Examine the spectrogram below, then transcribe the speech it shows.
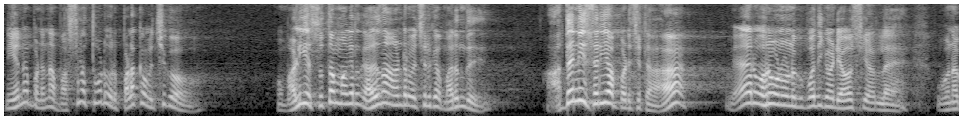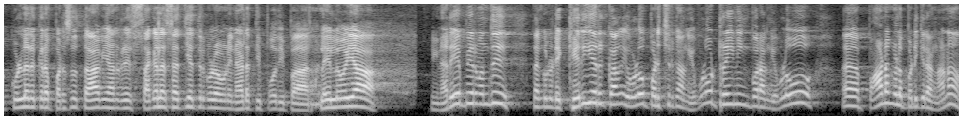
நீ என்ன பண்ணுனா வசனத்தோடு ஒரு பழக்கம் வச்சுக்கோ. வழியை சுத்தமாகிறதுக்கு அதுதான் ஆண்டு வச்சிருக்க மருந்து. அதை நீ சரியா படிச்சுட்டா வேற ஒருவன் உனக்கு போதிக்க வேண்டிய அவசியம் இல்லை. உனக்குள்ள இருக்கிற பரிசு தாவியானுடைய சகல சத்தியத்திற்குள்ள உன்னை நடத்தி போதிப்பார். அலையிலோயா நீங்கள் நிறைய பேர் வந்து தங்களுடைய கெரியருக்காக எவ்வளோ படிச்சிருக்காங்க எவ்வளோ ட்ரைனிங் போகிறாங்க எவ்வளோ பாடங்களை படிக்கிறாங்க. ஆனால்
